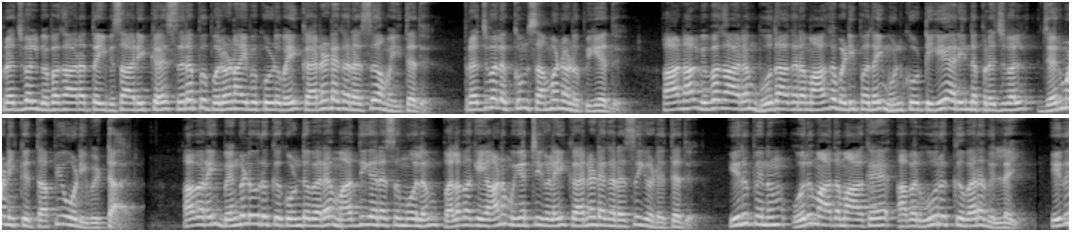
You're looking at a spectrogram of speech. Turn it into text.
பிரஜ்வல் விவகாரத்தை விசாரிக்க சிறப்பு புலனாய்வு குழுவை கர்நாடக அரசு அமைத்தது. பிரஜ்வலுக்கும் சம்மன் அனுப்பியது. ஆனால் விவகாரம் பூதாகரமாக வெடிப்பதை முன்கூட்டியே அறிந்த பிரஜ்வல் ஜெர்மனிக்கு தப்பி ஓடிவிட்டார். அவரை பெங்களூருக்கு கொண்டுவர மத்திய அரசு மூலம் பல வகையான முயற்சிகளை கர்நாடக அரசு எடுத்தது. இருப்பினும் ஒரு மாதமாக அவர் ஊருக்கு வரவில்லை. இது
